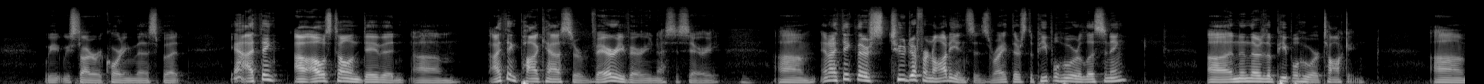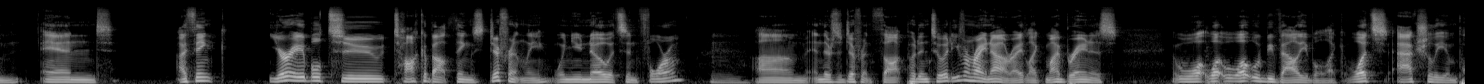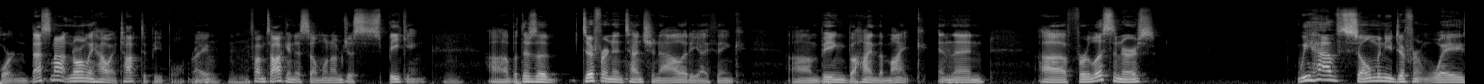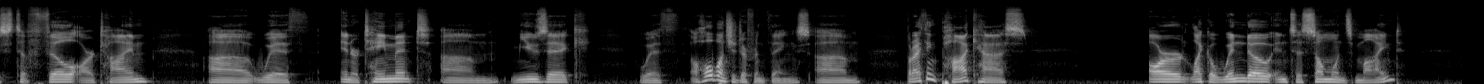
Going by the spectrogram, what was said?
we, we started recording this, but yeah, I think I, I was telling David, um, I think podcasts are very very necessary. Um, and I think there's two different audiences, right? There's the people who are listening, uh, and then there's the people who are talking. Um, and I think you're able to talk about things differently when you know it's in forum, um, and there's a different thought put into it. Even right now, right? Like my brain is, what what what would be valuable? Like what's actually important? That's not normally how I talk to people, right? If I'm talking to someone, I'm just speaking. Uh, but there's a different intentionality, I think, um, being behind the mic. And then uh, for listeners, we have so many different ways to fill our time uh, with entertainment, um, music, with a whole bunch of different things. Um, but I think podcasts are like a window into someone's mind,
